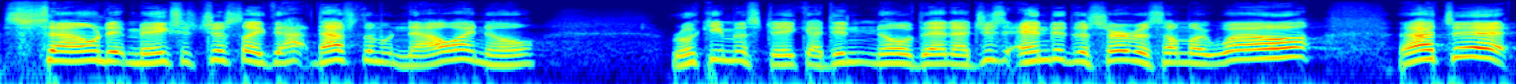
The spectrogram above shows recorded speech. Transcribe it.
sound it makes. It's just like that. That's the now I know. Rookie mistake. I didn't know then. I just ended the service. I'm like, well, that's it.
